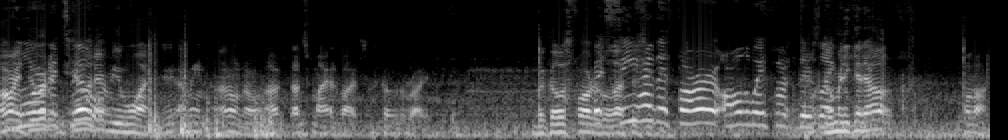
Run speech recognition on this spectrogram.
All right, more do, of it, a do whatever you want. I mean, I don't know. I, that's my advice. Go to the right. But go as far to the left. But see how the far all the way far. There's You like want me to get out? Hold on.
